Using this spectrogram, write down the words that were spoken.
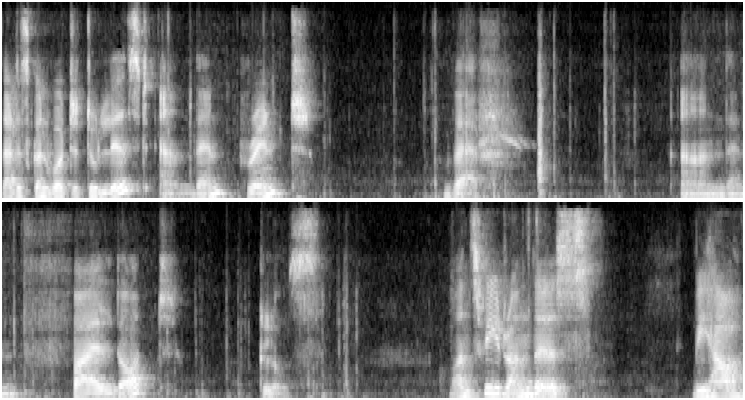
that is converted to list and then print var. And then file dot close. Once we run this we have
